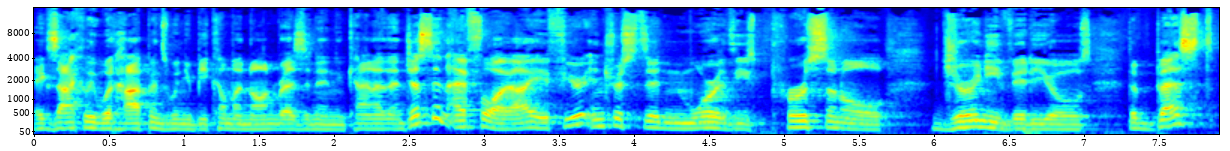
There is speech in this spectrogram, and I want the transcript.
exactly what happens when you become a non-resident in Canada. And just an FYI, if you're interested in more of these personal journey videos, the best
